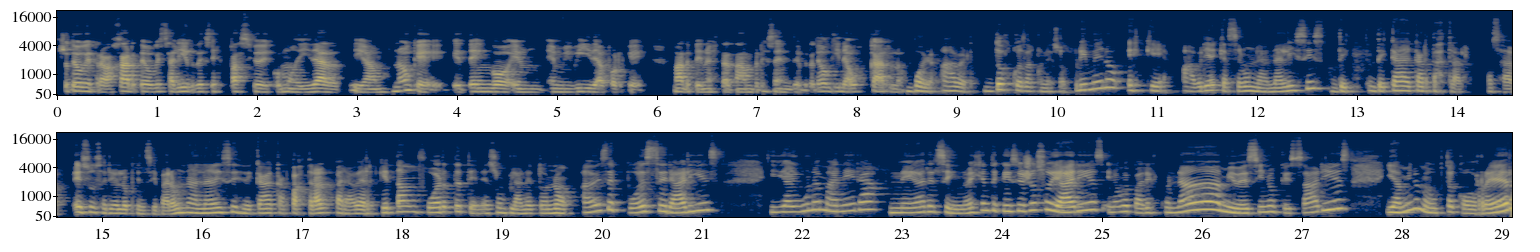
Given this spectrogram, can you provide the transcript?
yo tengo que trabajar, tengo que salir de ese espacio de comodidad, digamos, ¿no? Que, que tengo en, en, mi vida porque Marte no está tan presente, pero tengo que ir a buscarlo. Bueno, a ver, dos cosas con eso. Primero es que habría que hacer un análisis de, de cada carta astral. O sea, eso sería lo principal, un análisis de cada carta astral para ver qué tan fuerte tenés un planeta o no. A veces puede ser Aries y de alguna manera negar el signo. Hay gente que dice, yo soy Aries y no me parezco nada a mi vecino que es Aries y a mí no me gusta correr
